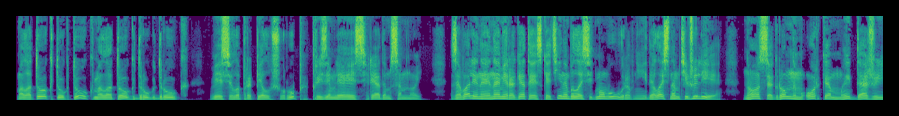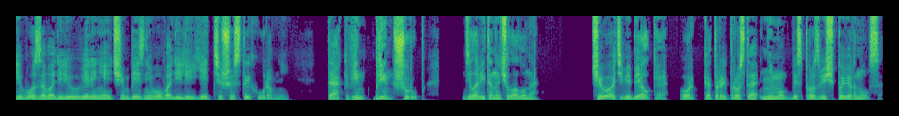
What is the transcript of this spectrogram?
«Молоток, тук-тук, молоток, друг-друг», — весело пропел шуруп, приземляясь рядом со мной. Заваленная нами рогатая скотина была седьмого уровня и далась нам тяжелее, но с огромным орком мы даже его завалили увереннее, чем без него валили Йетти шестых уровней. «Так, Вин, блин, шуруп!» — деловито начала Луна. «Чего тебе, белка?» Орк, который просто не мог без прозвищ, повернулся.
